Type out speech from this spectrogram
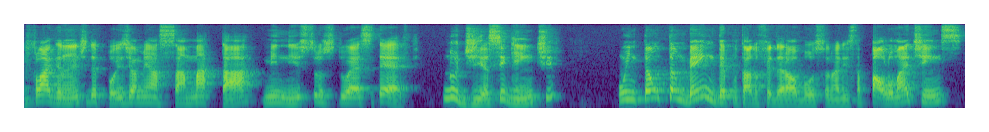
em flagrante depois de ameaçar matar ministros do STF. No dia seguinte, o então também deputado federal bolsonarista Paulo Martins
